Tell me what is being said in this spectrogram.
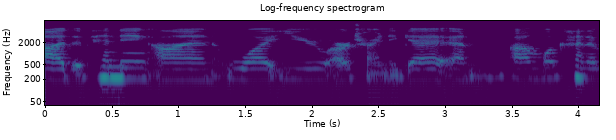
uh, depending on what you are trying to get and um, what kind of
